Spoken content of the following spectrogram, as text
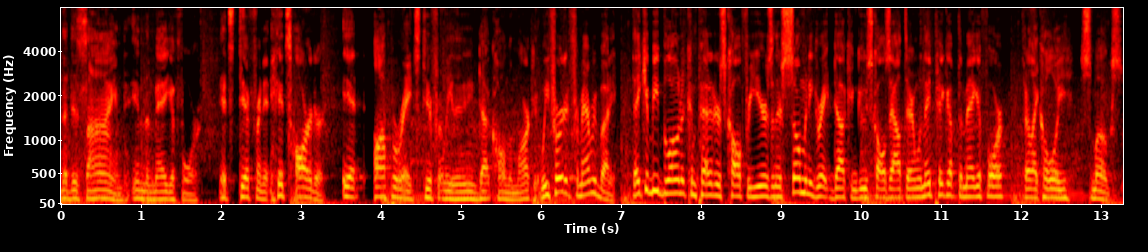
the design in the Mega 4. It's different. It hits harder. It operates differently than any duck call in the market. We've heard it from everybody. They could be blown a competitor's call for years, and there's so many great duck and goose calls out there. And when they pick up the Mega 4, they're like, holy smokes,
